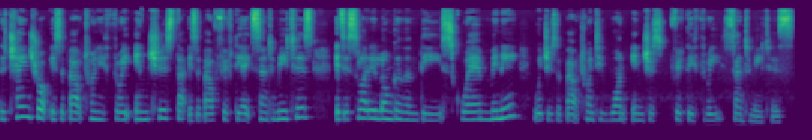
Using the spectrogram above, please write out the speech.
The chain drop is about 23 inches, that is about 58 centimeters. It is slightly longer than the square mini, which is about 21 inches, 53 centimeters.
